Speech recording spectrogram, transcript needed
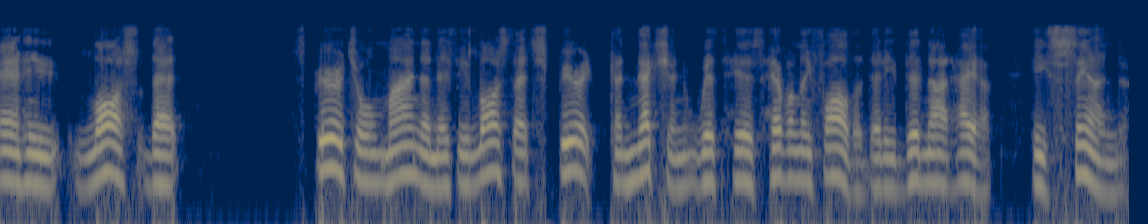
And he lost that spiritual mindedness. He lost that spirit connection with his heavenly Father that he did not have. He sinned.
